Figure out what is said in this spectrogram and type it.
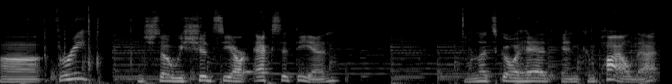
uh, 3 and so we should see our X at the end. And let's go ahead and compile that.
